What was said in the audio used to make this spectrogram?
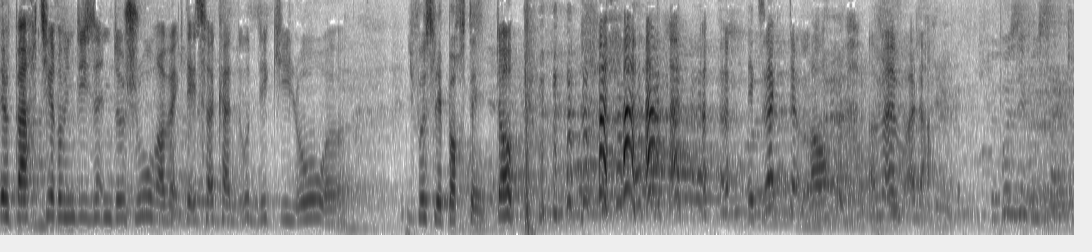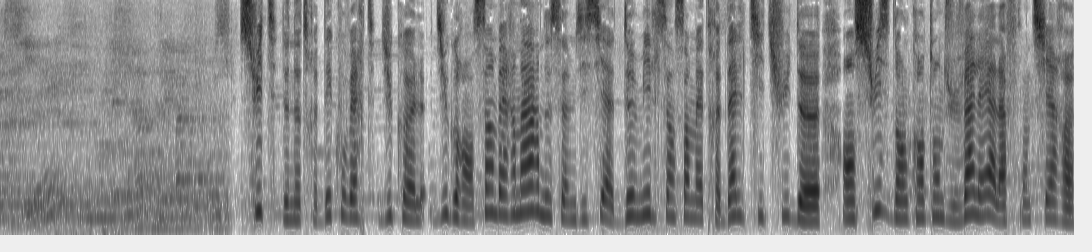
de partir une dizaine de jours avec des sacs à dos de 10 kilos. Euh, Il faut se les porter. Top. Exactement. Ah ben voilà. Posez vos sacs ici. Suite de notre découverte du col du Grand Saint-Bernard, nous sommes ici à 2500 mètres d'altitude en Suisse, dans le canton du Valais, à la frontière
